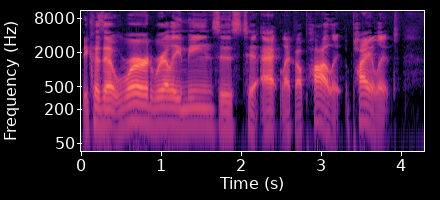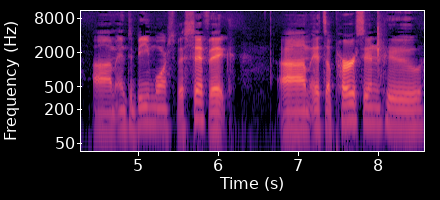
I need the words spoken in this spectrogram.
because that word really means is to act like a pilot. Pilot, um, and to be more specific, um, it's a person who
